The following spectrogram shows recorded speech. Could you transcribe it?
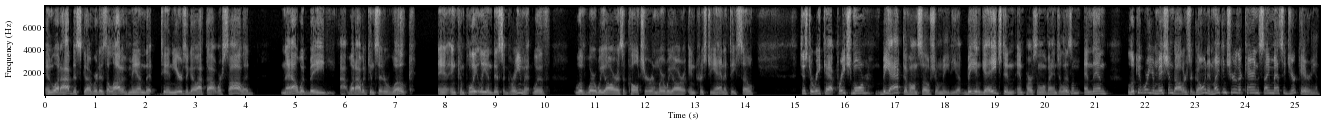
And what I've discovered is a lot of men that 10 years ago I thought were solid now would be uh, what I would consider woke and, and completely in disagreement with with where we are as a culture and where we are in Christianity. So just to recap, preach more, be active on social media, be engaged in, in personal evangelism, and then look at where your mission dollars are going and making sure they're carrying the same message you're carrying.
